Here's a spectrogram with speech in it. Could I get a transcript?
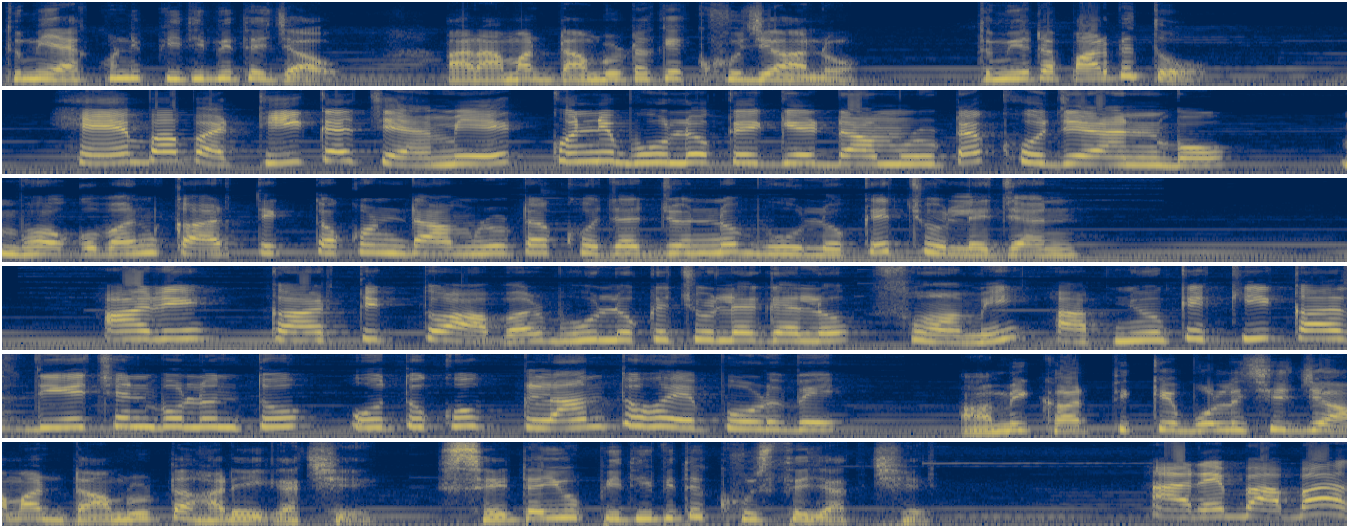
তুমি এখনই পৃথিবীতে যাও আর আমার ডামরুটাকে খুঁজে আনো। তুমি এটা পারবে তো? হ্যাঁ বাবা, ঠিক আছে। আমি এক্ষুনি ভুলোকে গিয়ে ডামরুটা খুঁজে আনব। ভগবান কার্তিক তখন ডামরুটা খোঁজার জন্য ভুলোকে চলে যান। আরে কার্তিক তো আবার ভুলোকে চলে গেল। স্বামী আপনি ওকে কি কাজ দিয়েছেন বলুন তো? ও তো খুব ক্লান্ত হয়ে পড়বে। আমি কার্তিককে বলেছি যে আমার ডামরুটা হারিয়ে গেছে। সেটাই ও পৃথিবীতে খুঁজতে যাচ্ছে। আরে বাবা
